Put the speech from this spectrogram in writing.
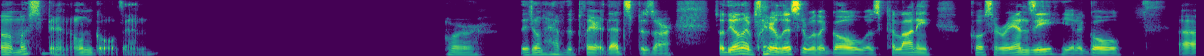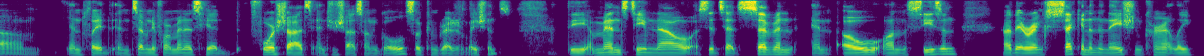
Oh, it must have been an own goal then or they don't have the player. That's bizarre. So the only player listed with a goal was Kalani Kossa-Rienzi. He had a goal um, and played in 74 minutes. He had four shots and two shots on goal. So congratulations. The men's team now sits at seven and zero oh on the season. Uh, they rank second in the nation currently.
